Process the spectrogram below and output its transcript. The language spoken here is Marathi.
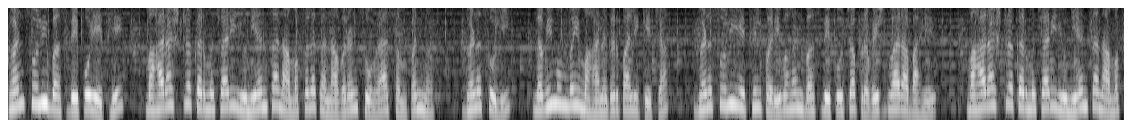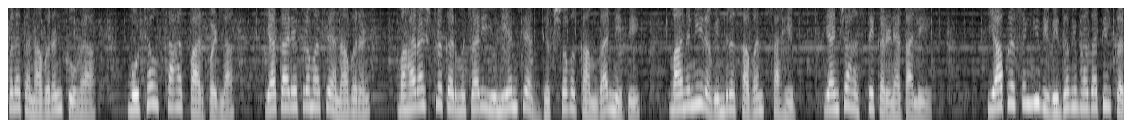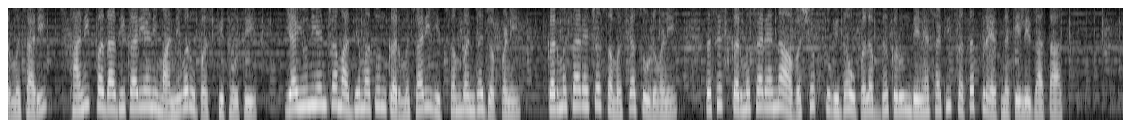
घणसोली बस डेपो येथे महाराष्ट्र कर्मचारी युनियनचा नामफलक अनावरण सोहळा संपन्न. घणसोली नवी मुंबई महानगरपालिकेच्या घणसोली येथील परिवहन बस डेपोच्या प्रवेशद्वाराबाहेर महाराष्ट्र कर्मचारी युनियनचा नामफलक अनावरण सोहळा मोठ्या उत्साहात पार पडला. या कार्यक्रमाचे अनावरण महाराष्ट्र कर्मचारी युनियनचे अध्यक्ष व कामगार नेते माननीय रवींद्र सावंत साहेब यांच्या हस्ते करण्यात आले. याप्रसंगी विविध विभागातील कर्मचारी स्थानिक पदाधिकारी आणि मान्यवर उपस्थित होते. या युनियनच्या माध्यमातून कर्मचारी हितसंबंध जपणे कर्मचाऱ्याच्या समस्या सोडवणे तसेच कर्मचाऱ्यांना आवश्यक सुविधा उपलब्ध करून देण्यासाठी सतत प्रयत्न केले जातात.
